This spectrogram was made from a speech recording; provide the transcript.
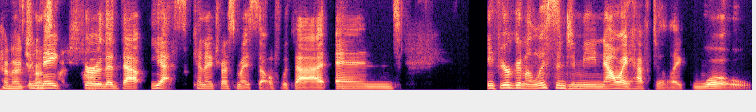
Can I to make myself? sure that that yes, can I trust myself with that? Mm-hmm. And if you're going to listen to me, now I have to like, whoa,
